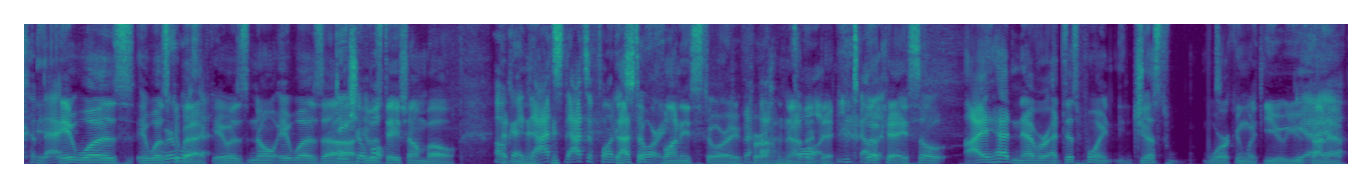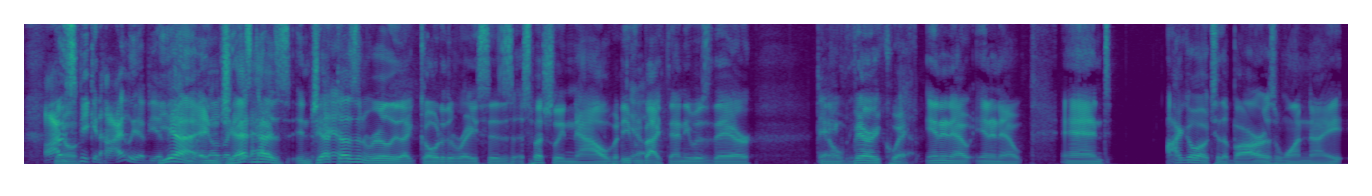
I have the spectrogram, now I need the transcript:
Quebec? It, it was. It was Where Quebec. that? it was no. It was. Uh, it was Deschambault. Okay, And- that's that's a funny story. That's story. a funny story for another on, day. you tell it. okay, so I had never at this point just working with you. You yeah, kind yeah. of. I was speaking highly of you. Yeah, and was like, Jet has and Jet man. doesn't really like go to the races, especially now. But even Yeah. back then, he was there. You know, very quick, Yeah. in and out, in and out. And I go out to the bars one night,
